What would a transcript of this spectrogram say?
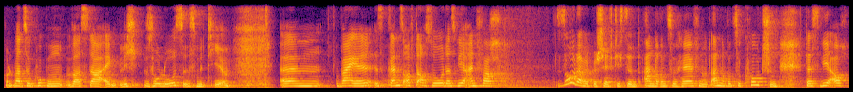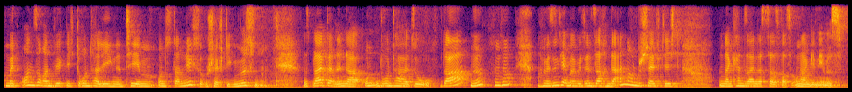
und mal zu gucken, was da eigentlich so los ist mit dir. Ähm, weil es ganz oft auch so, dass wir einfach so damit beschäftigt sind, anderen zu helfen und andere zu coachen, dass wir auch mit unseren wirklich drunterliegenden Themen uns dann nicht so beschäftigen müssen. Das bleibt dann in der unten drunter halt so da, ne? Und wir sind ja immer mit den Sachen der anderen beschäftigt und dann kann sein, dass das was Unangenehmes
